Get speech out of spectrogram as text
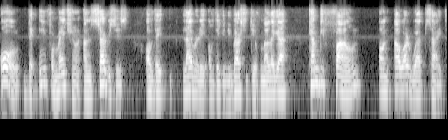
all the information and services of the Library of the University of Malaga can be found on our website.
